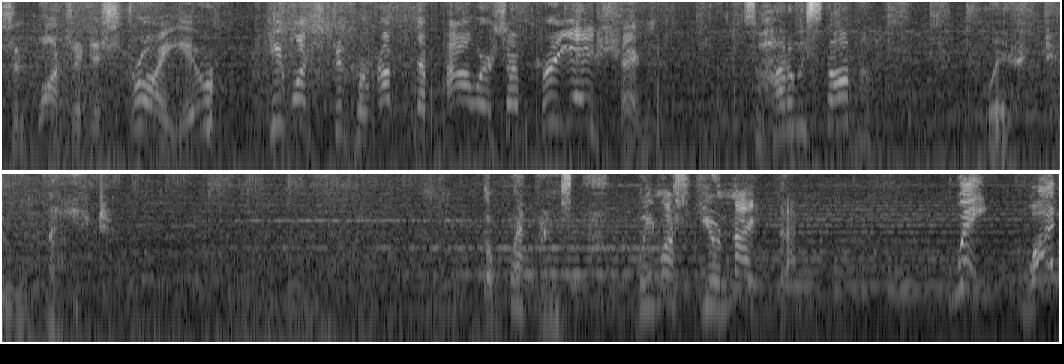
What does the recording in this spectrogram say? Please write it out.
doesn't want to destroy you. He wants to corrupt the powers of creation. So how do we stop him? We're too late. The weapons, we must unite them. Wait, what?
